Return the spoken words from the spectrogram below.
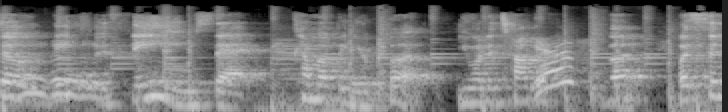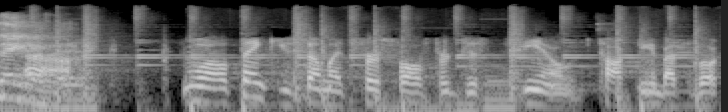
So these are the themes that come up in your book. You want to talk yes. about the book? What's the name uh, of it? Well, thank you so much, first of all, for just you know talking about the book.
